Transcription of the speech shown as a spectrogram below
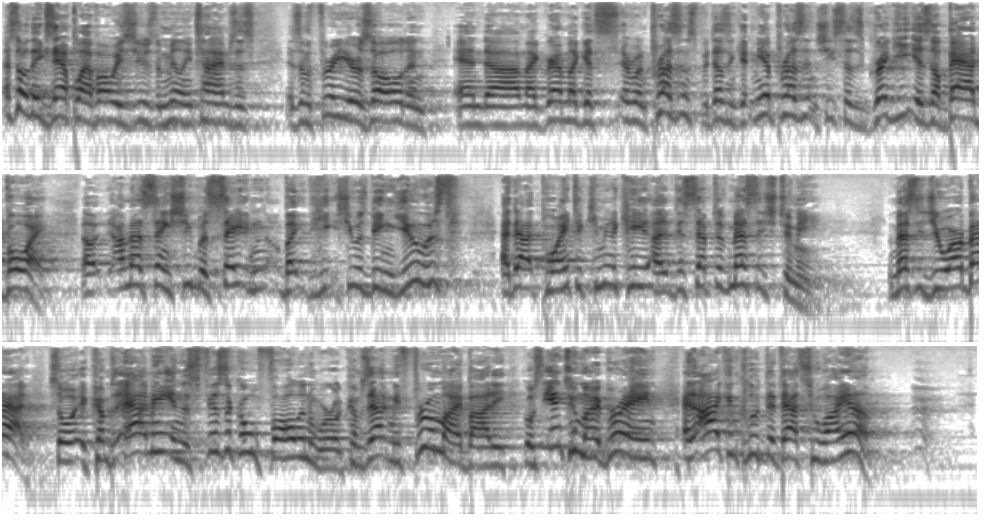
And so the example I've always used a million times is, is I'm three years old and, and uh, my grandma gets everyone presents but doesn't get me a present. And she says, Greggy is a bad boy. Now, I'm not saying she was Satan, but he, she was being used at that point to communicate a deceptive message to me. The message, you are bad. So it comes at me in this physical fallen world, comes at me through my body, goes into my brain, and I conclude that that's who I am.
